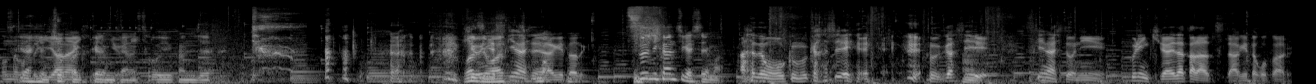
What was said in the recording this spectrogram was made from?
そんなそんなこと言わないあげるみたいなそういう感じ。でマ急に好きな人にあげた時。普通に勘違いした今。あでも僕昔昔、好きな人にプリン嫌いだからっつってあげたことある。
